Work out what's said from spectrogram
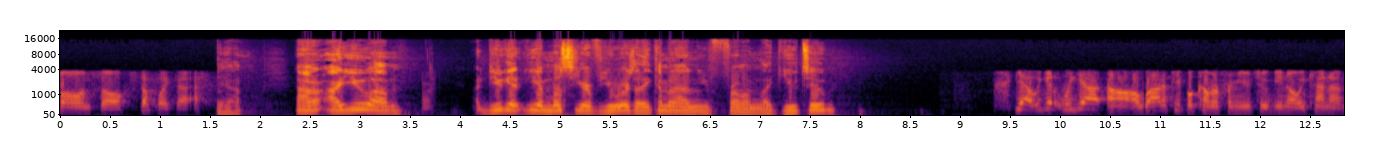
phone. So stuff like that. Yeah. Are, are you um? Do you get you have most of your viewers? Are they coming on you from like YouTube? Yeah, we get we got uh, a lot of people coming from YouTube. You know, we kind of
